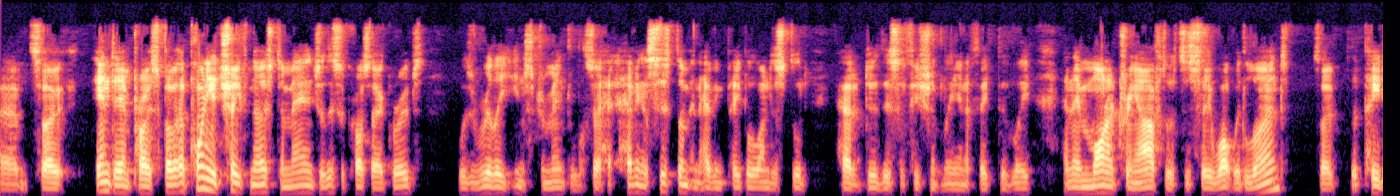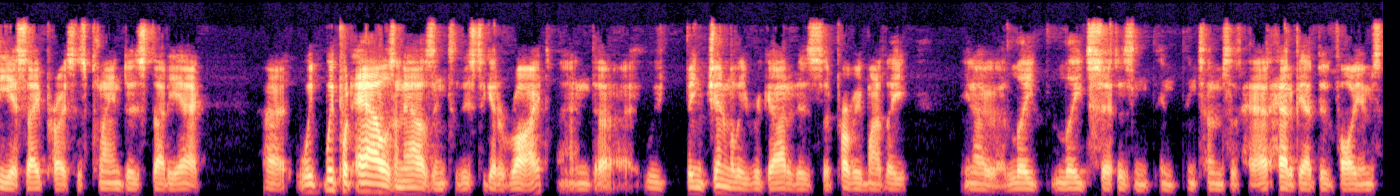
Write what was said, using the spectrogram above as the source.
Um, so end-to-end process. But appointing a chief nurse to manage this across our groups was really instrumental. So ha- having a system and having people who understood how to do this efficiently and effectively, and then monitoring afterwards to see what we'd learned. So the PDSA process, plan, do, study, act. Uh, we, we put hours and hours into this to get it right, and uh, we've been generally regarded as uh, probably one of the you know lead lead setters in, in, in terms of how, how to be able to do volumes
